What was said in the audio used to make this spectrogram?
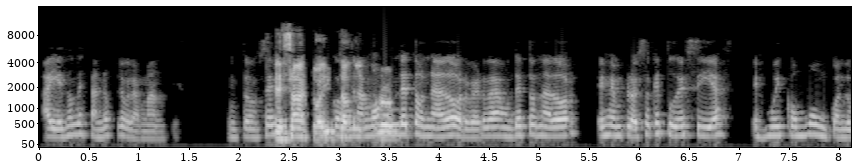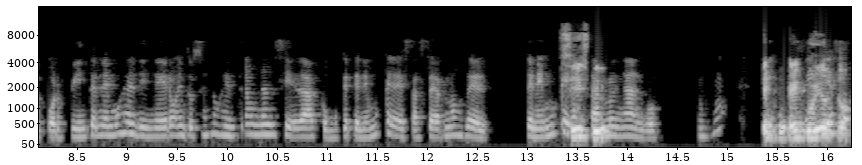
ahí es donde están los programantes. Entonces, Exacto, ahí encontramos un detonador, ¿verdad? Un detonador, ejemplo, eso que tú decías es muy común cuando por fin tenemos el dinero, entonces nos entra una ansiedad, como que tenemos que deshacernos de él, tenemos que gastarlo en algo. es, curioso.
